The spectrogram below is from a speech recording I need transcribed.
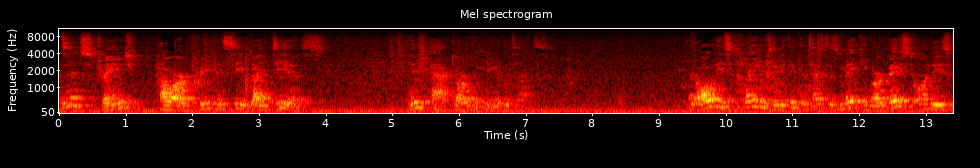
Isn't it strange how our preconceived ideas impact our reading of the text? And all these claims that we think the text is making are based on these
